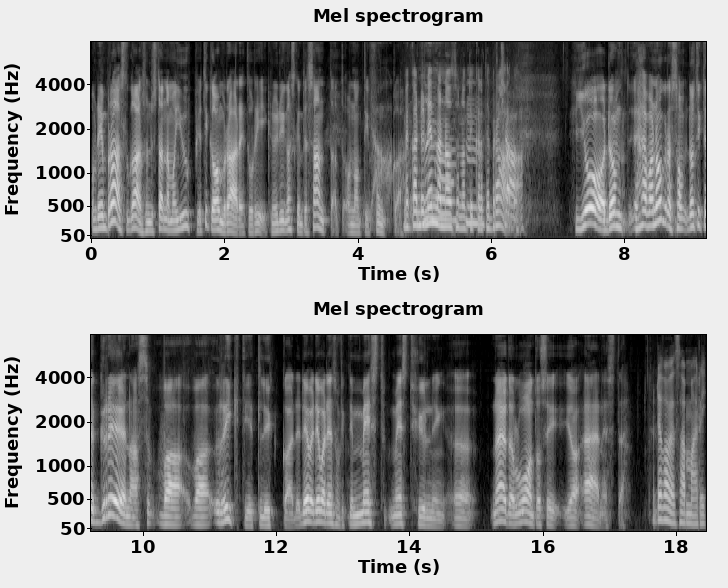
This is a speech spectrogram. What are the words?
om det är en bra slogan så nu stannar man ju upp. Jag tycker om bra retorik. Nu är det ju ganska intressant att om någonting funkar. Men kan du nämna någon som de tycker att det är bra? Då? Ja, de, här var några som de tyckte att Grönas var, var riktigt lyckad. Det, var- det var den som fick det mest, mest hyllning. Uh, Näytä luontosi ja äänestä. Det var väl samma i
